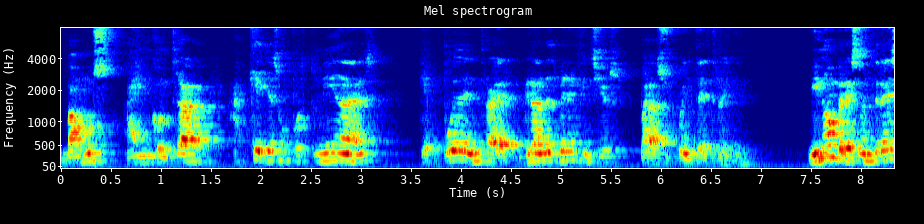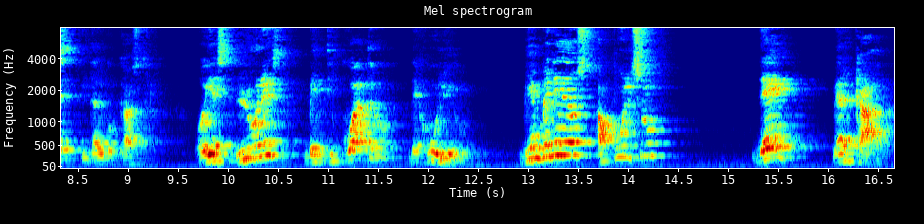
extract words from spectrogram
vamos a encontrar aquellas oportunidades que pueden traer grandes beneficios para su cuenta de trading. Mi nombre es Andrés Hidalgo Castro. Hoy es lunes 24 de julio. Bienvenidos a Pulso de Mercado.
